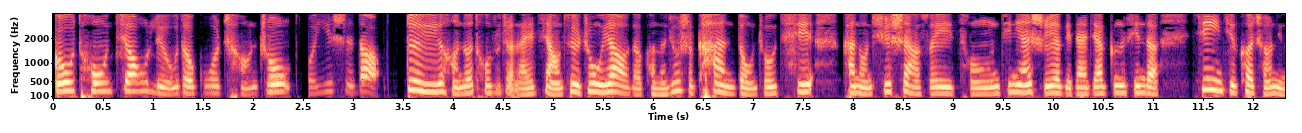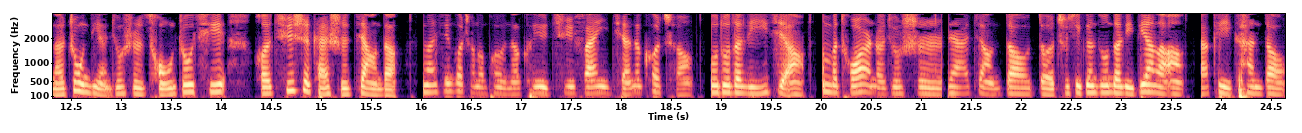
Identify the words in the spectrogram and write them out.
沟通交流的过程中，我意识到，对于很多投资者来讲，最重要的可能就是看懂周期，看懂趋势啊。所以从今年十月给大家更新的新一期课程里呢，重点就是从周期和趋势开始讲的。听完新课程的朋友呢，可以去翻以前的课程，多多的理解啊。那么图二呢，就是大家讲到的持续跟踪的锂电了啊。大家可以看到，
